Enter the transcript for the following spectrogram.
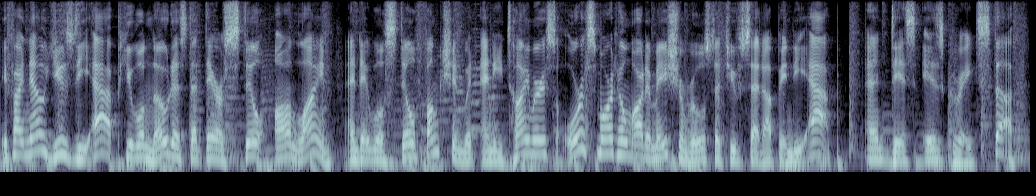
If I now use the app, you will notice that they are still online and they will still function with any timers or smart home automation rules that you've set up in the app. And this is great stuff.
